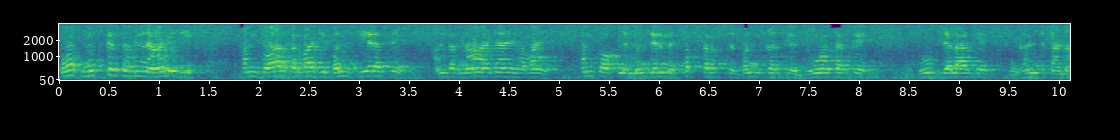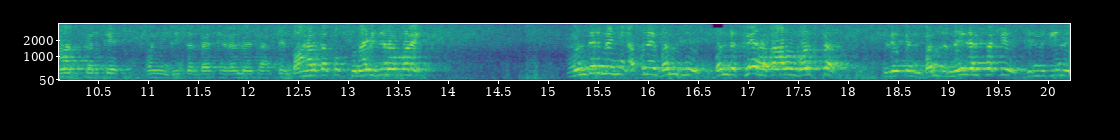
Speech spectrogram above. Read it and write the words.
बहुत मुश्किल से हमने आने दी। हम द्वार दरवाजे बंद किए रहते, अंदर ना आ जाए हवाएँ। हम तो अपने मंदिर में सब तरफ़ से बंद करके, धुआँ करके धूप जला के घंट का नाश करके वहीं भीतर बैठे रहना चाहते हैं। बाहर का कुछ सुनाई देना पड़े। मंदिर में ही अपने बंद हैं बंद थे हज़ारों वर्ष तक, लेकिन बंद नहीं रह सके। ज़िंदगी ने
